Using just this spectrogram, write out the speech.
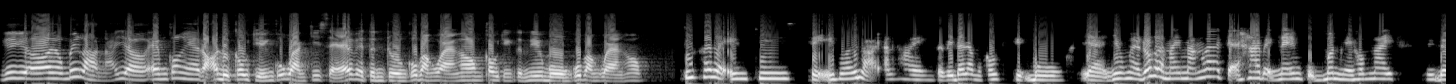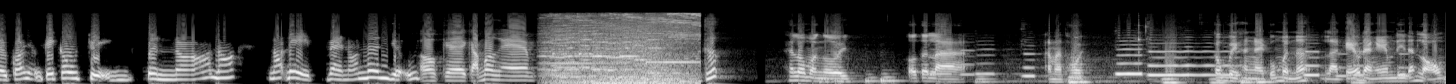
Gigi ơi không biết là hồi nãy giờ em có nghe rõ được câu chuyện của Hoàng chia sẻ về tình trường của bạn Hoàng không? Câu chuyện tình yêu buồn của bạn Hoàng không? Trước hết là em chia sẻ với lại anh Hoàng tại vì đây là một câu chuyện buồn. Dạ nhưng mà rất là may mắn là cả hai bạn nam của mình ngày hôm nay thì đều có những cái câu chuyện tình nó nó nó đẹp và nó nên giữ. Ok cảm ơn em. Thức. Hello mọi người, tôi tên là... À mà thôi Công việc hàng ngày của mình á là kéo đàn em đi đánh lộn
